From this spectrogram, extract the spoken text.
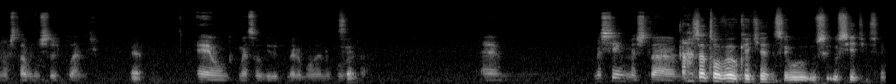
Não estava nos teus planos. É. É onde começa o vídeo primeiro mão, é no. Bogotá. Ahm, mas sim, mas está. Ah, já estou a ver o que é que é o, o, o sítio, sim.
